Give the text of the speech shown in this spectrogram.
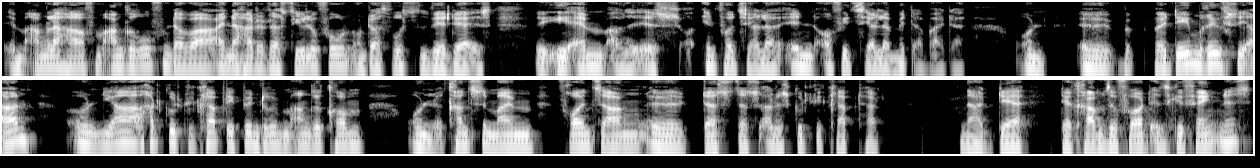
im Anglerhafen angerufen. Da war einer, hatte das Telefon und das wussten wir, der ist EM, also ist inoffizieller, inoffizieller Mitarbeiter. Und äh, bei dem rief sie an und ja, hat gut geklappt, ich bin drüben angekommen und kannst du meinem Freund sagen, äh, dass das alles gut geklappt hat. Na, der, der kam sofort ins Gefängnis.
